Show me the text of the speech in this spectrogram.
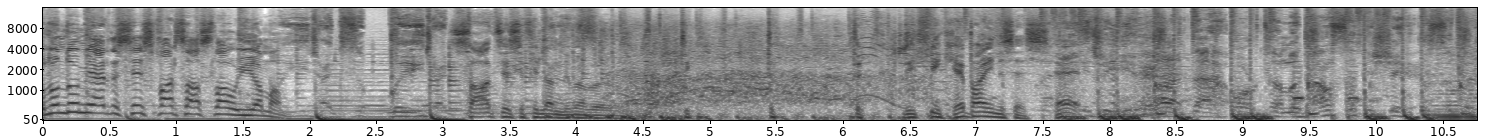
Bulunduğum yerde ses varsa asla uyuyamam. Saat sesi filan değil mi böyle? Tık tık tık ritmik hep aynı ses. Geceyimlerde ortamı dans ateşi ısıtır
